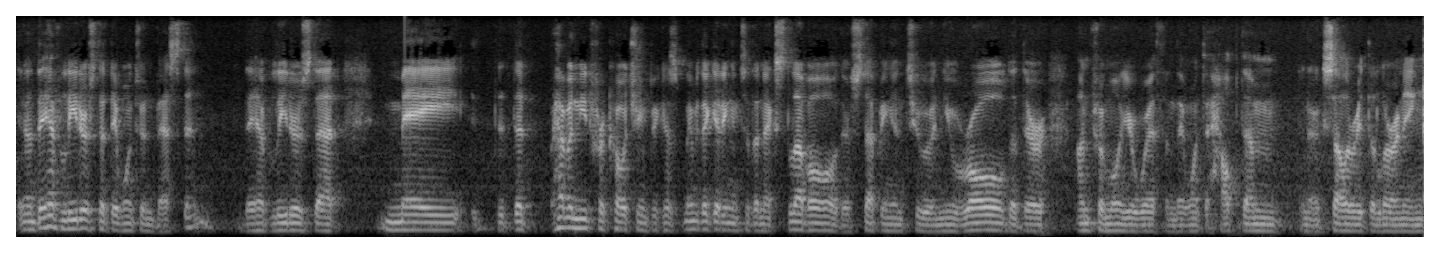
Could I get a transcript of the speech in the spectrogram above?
You know, they have leaders that they want to invest in they have leaders that may that, that, have a need for coaching because maybe they're getting into the next level or they're stepping into a new role that they're unfamiliar with and they want to help them you know accelerate the learning.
